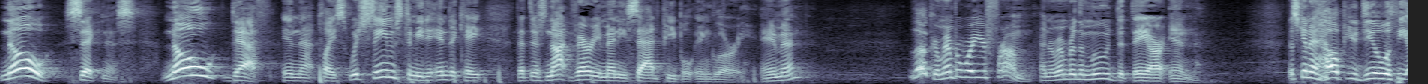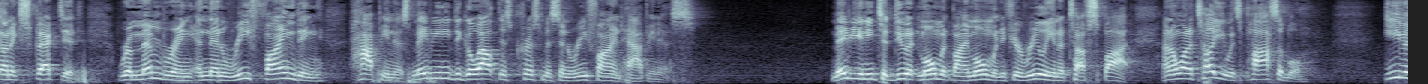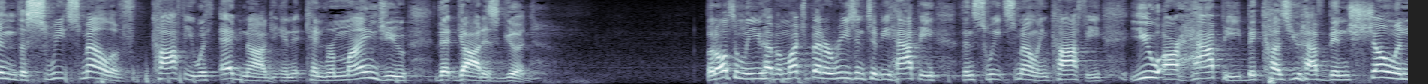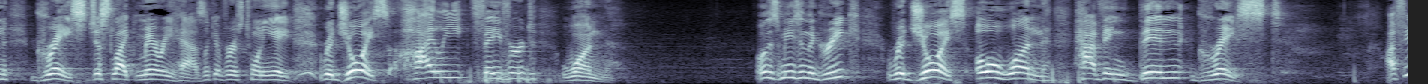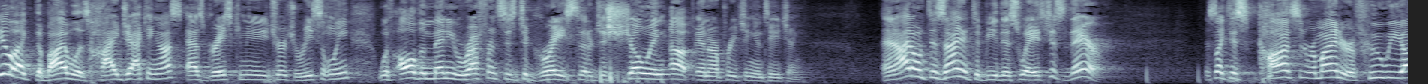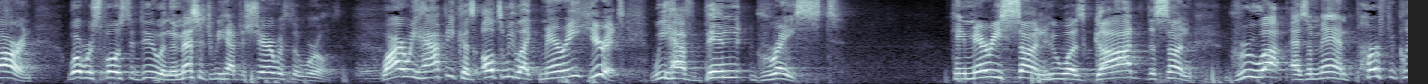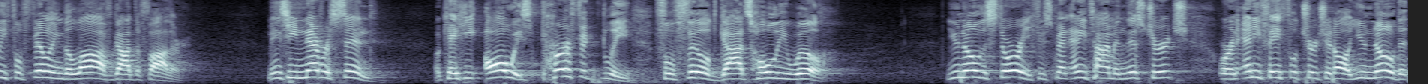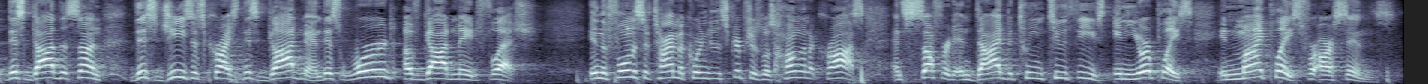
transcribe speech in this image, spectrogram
no sickness no death in that place, which seems to me to indicate that there's not very many sad people in glory. Amen? Look, remember where you're from and remember the mood that they are in. That's going to help you deal with the unexpected, remembering and then refinding happiness. Maybe you need to go out this Christmas and refind happiness. Maybe you need to do it moment by moment if you're really in a tough spot. And I want to tell you it's possible even the sweet smell of coffee with eggnog in it can remind you that God is good. But ultimately, you have a much better reason to be happy than sweet smelling coffee. You are happy because you have been shown grace, just like Mary has. Look at verse 28. Rejoice, highly favored one. What this means in the Greek? Rejoice, O one, having been graced. I feel like the Bible is hijacking us as Grace Community Church recently with all the many references to grace that are just showing up in our preaching and teaching. And I don't design it to be this way, it's just there. It's like this constant reminder of who we are and what we're supposed to do and the message we have to share with the world. Why are we happy? Because ultimately, like Mary, hear it, we have been graced. Okay, Mary's son, who was God the Son, grew up as a man perfectly fulfilling the law of God the Father. It means he never sinned. Okay, he always perfectly fulfilled God's holy will. You know the story if you've spent any time in this church or in any faithful church at all. You know that this God the Son, this Jesus Christ, this God man, this Word of God made flesh, in the fullness of time, according to the scriptures, was hung on a cross and suffered and died between two thieves in your place, in my place for our sins.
